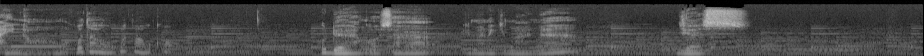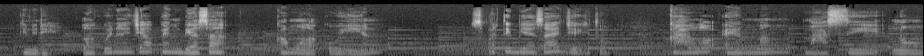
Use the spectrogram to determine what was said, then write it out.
I know. Aku tahu aku tahu kok. Udah nggak usah gimana gimana just gini deh. Lakuin aja apa yang biasa kamu lakuin. Seperti biasa aja gitu. Kalau emang masih no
